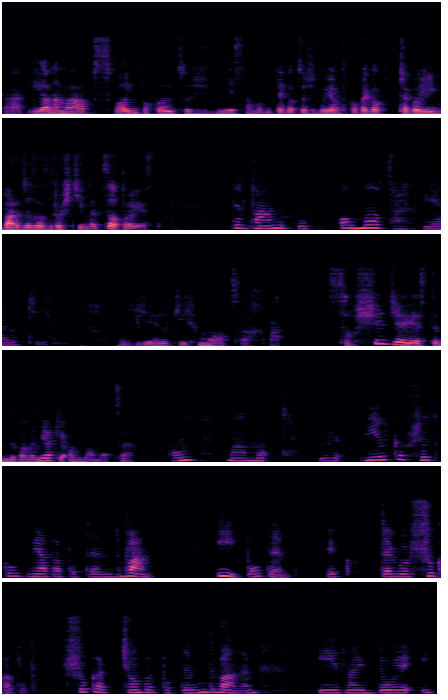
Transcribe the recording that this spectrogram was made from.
Tak, i ona ma w swoim pokoju coś niesamowitego, coś wyjątkowego, czego jej bardzo zazdrościmy. Co to jest? Dywan o mocach wielkich. O wielkich mocach. A co się dzieje z tym dywanem? Jakie on ma moce? On ma moc, że Lilka wszystko wmiata po ten dywan. I potem, jak czegoś szuka, to szuka ciągle pod tym dywanem i znajduje i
